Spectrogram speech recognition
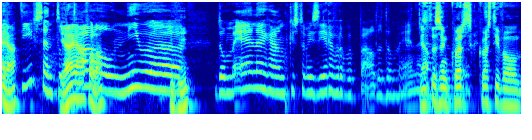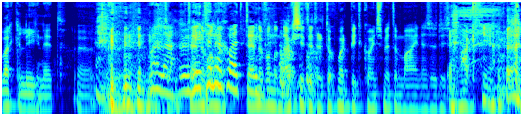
ja. creatief zijn, Ja, ja, totaal nieuwe Mhm. Domeinen gaan customiseren voor bepaalde domeinen. Ja. Het is een kwest- kwestie van werkgelegenheid. Eh, Voilà, we Het einde weten van nog de- wat Het einde van de dag zitten er toch maar bitcoins met de minen, zo, dus dat maakt niet uit.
